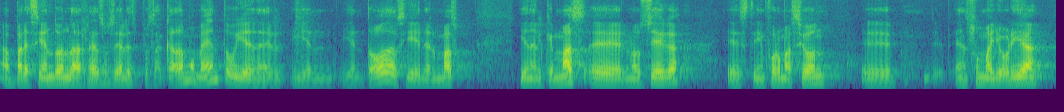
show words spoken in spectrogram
apareciendo en las redes sociales, pues a cada momento y en, el, y en, y en todas y en el, más, y en el que más eh, nos llega este, información en su mayoría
